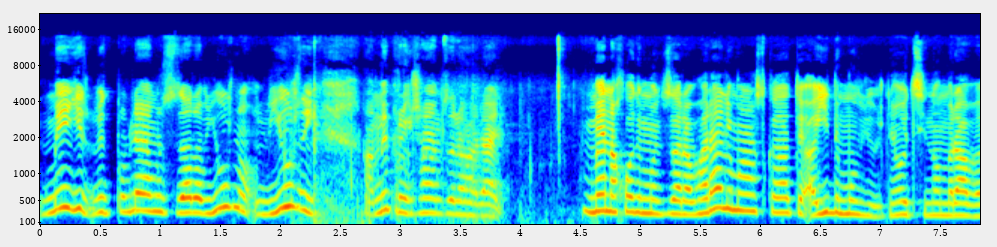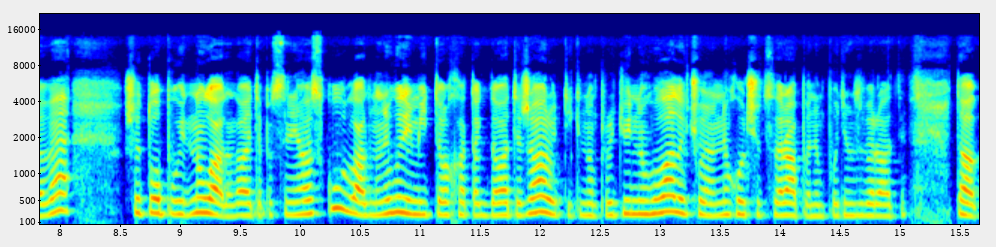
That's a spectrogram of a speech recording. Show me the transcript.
ми відправляємося зараз в, Южно, в Южний, а ми проїжджаємо зараз Гарель. Ми знаходимося зараз в Гарелі, можна сказати, а їдемо в Южний. Оці номера ВВ, що топові. Ну ладно, давайте пацані газку. Ладно, не будемо їй трохи так давати жару, тільки на протюнінгували вчора, не хочу царапини потім збирати. Так,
